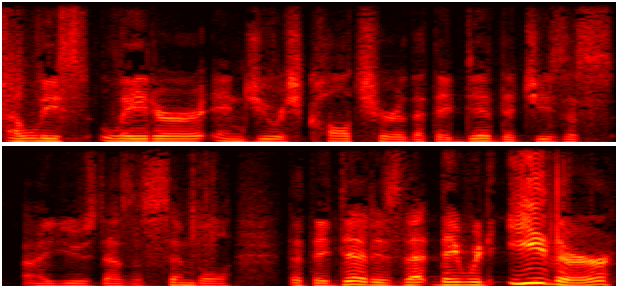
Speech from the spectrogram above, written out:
at least later in Jewish culture, that they did, that Jesus uh, used as a symbol, that they did, is that they would either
